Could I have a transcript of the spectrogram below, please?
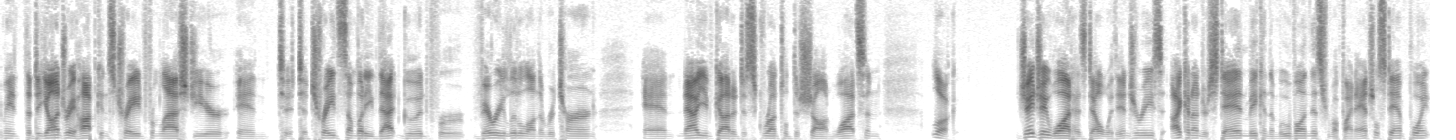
I mean, the DeAndre Hopkins trade from last year, and to, to trade somebody that good for very little on the return, and now you've got a disgruntled Deshaun Watson. Look, J.J. Watt has dealt with injuries. I can understand making the move on this from a financial standpoint.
